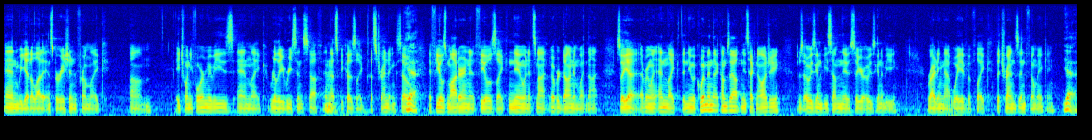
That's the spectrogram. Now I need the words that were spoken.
and we get a lot of inspiration from like. Um, A24 movies and like really recent stuff, and that's because like that's trending. So Yeah. it feels modern, it feels like new, and it's not overdone and whatnot. So yeah, everyone and like the new equipment that comes out, new technology. There's always going to be something new, so you're always going to be riding that wave of like the trends in filmmaking. Yeah,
